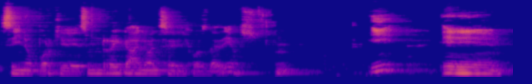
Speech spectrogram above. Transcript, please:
sino porque es un regalo al ser hijos de Dios. Y eh,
